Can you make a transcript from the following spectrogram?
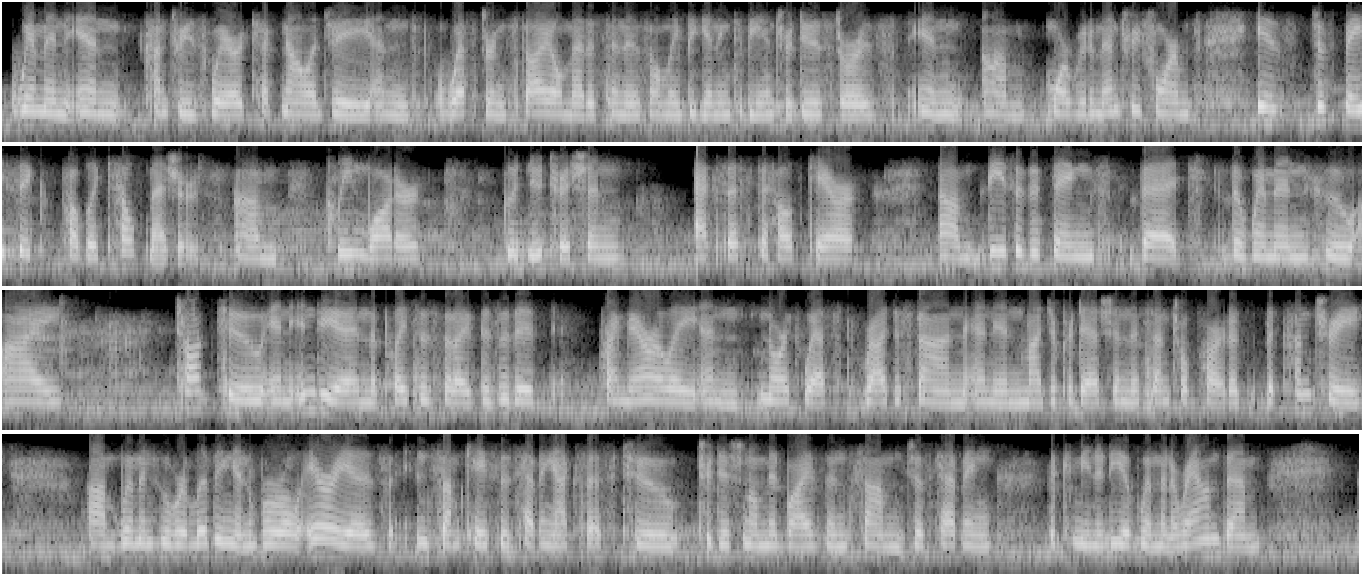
women in countries where technology and Western style medicine is only beginning to be introduced or is in um, more rudimentary forms is just basic public health measures um, clean water, good nutrition, access to health care. Um, these are the things that the women who I talked to in India and the places that I visited primarily in northwest Rajasthan and in Madhya Pradesh in the central part of the country, um, women who were living in rural areas, in some cases having access to traditional midwives and some just having the community of women around them.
